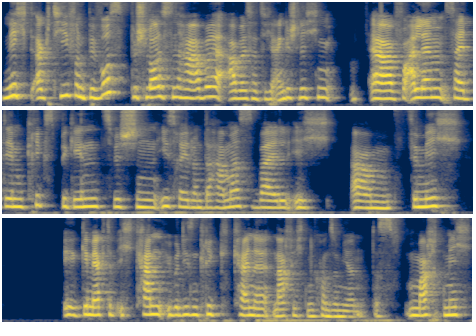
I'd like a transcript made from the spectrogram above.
nicht aktiv und bewusst beschlossen habe, aber es hat sich eingeschlichen, äh, vor allem seit dem Kriegsbeginn zwischen Israel und der Hamas, weil ich ähm, für mich äh, gemerkt habe, ich kann über diesen Krieg keine Nachrichten konsumieren. Das macht mich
